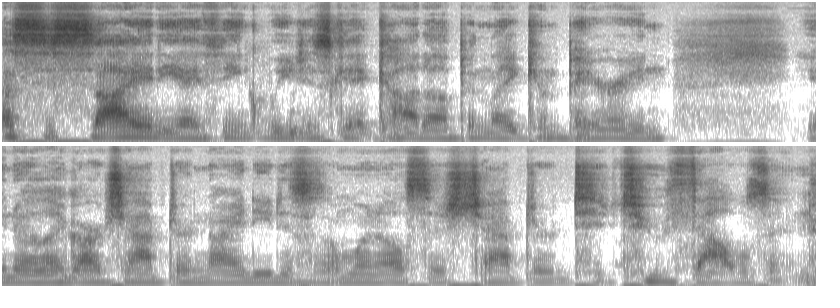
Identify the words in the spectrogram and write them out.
a society, I think we just get caught up in like comparing, you know, like our chapter 90 to someone else's chapter to 2000.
